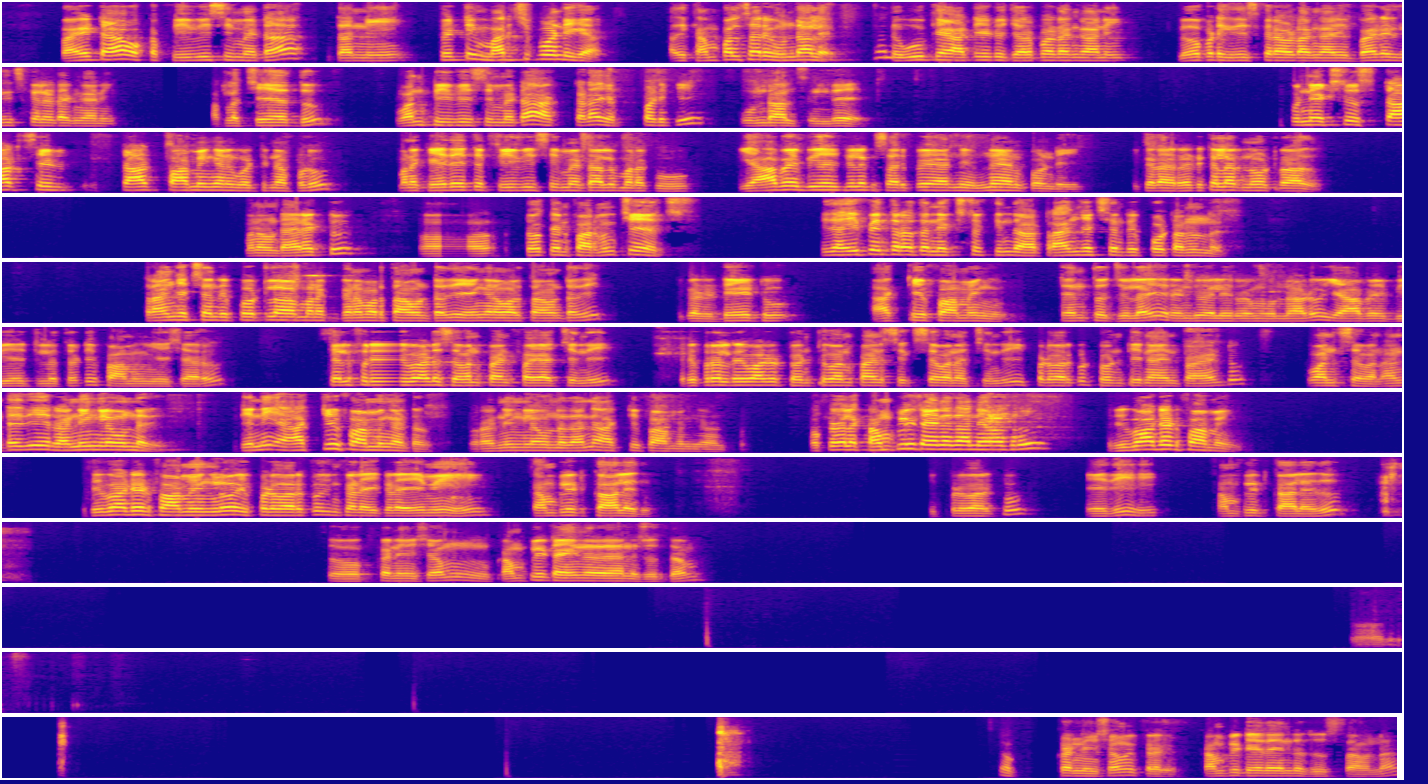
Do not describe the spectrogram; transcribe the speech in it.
బయట ఒక పీవీసీ మెటా దాన్ని పెట్టి మర్చిపోండి ఇక. అది కంపల్సరీ ఉండాలి. దాన్ని ఊకే అటు ఇటు జరపడం కానీ లోపలికి తీసుకురావడం కానీ బయటకు తీసుకెళ్ళడం కానీ అట్లా చేయొద్దు. వన్ పీవీసీ మీట అక్కడ ఎప్పటికీ ఉండాల్సిందే. ఇప్పుడు next start seed start farming అని కొట్టినప్పుడు మనకి ఏదైతే పీవీసీ మెటాలు మనకు యాభై బిహెచ్డీలకు సరిపోయాన్ని ఉన్నాయనుకోండి ఇక్కడ రెడ్ కలర్ నోట్ రాదు. మనం డైరెక్ట్ టోకెన్ ఫార్మింగ్ చేయొచ్చు. ఇది అయిపోయిన తర్వాత నెక్స్ట్ కింద ట్రాన్సాక్షన్ రిపోర్ట్ అని ఉన్నది. ట్రాన్సాక్షన్ రిపోర్ట్లో మనకు కనబడతా ఉంటది. ఏం కనబడతా ఉంటది? ఇక్కడ date active farming tenth July రెండు వేల ఇరవై మూడు నాడు యాభై బిహెచ్లతోటి ఫార్మింగ్ చేశారు. Self reward seven point five వచ్చింది. Referral reward twenty one point six seven వచ్చింది. ఇప్పటి వరకు twenty nine point one seven అంటే ఇది రన్నింగ్లో ఉన్నది. దీన్ని యాక్టివ్ ఫార్మింగ్ అంటారు. రన్నింగ్లో ఉన్నదాన్ని యాక్టివ్ ఫార్మింగ్ అంటారు. ఒకవేళ కంప్లీట్ అయిన దాన్ని ఏమంటారు? రివార్డెడ్ ఫార్మింగ్ రివార్డెడ్ ఫార్మింగ్లో ఇప్పటి వరకు ఇక్కడ ఇక్కడ ఏమీ కంప్లీట్ కాలేదు. ఇప్పటి వరకు ఏది కంప్లీట్ కాలేదు. సో ఒక్క నిమిషం కంప్లీట్ అయినదాన్ని చూద్దాం. కాదు. ఒక్క నిమిషం ఇక్కడ కంప్లీట్ ఏదైందో చూస్తా ఉన్నా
